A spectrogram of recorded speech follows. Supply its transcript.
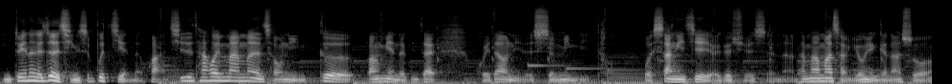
你对那个热情是不减的话，其实它会慢慢的从你各方面的再回到你的生命里头。我上一届有一个学生呢、啊，他妈妈常永远跟他说，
